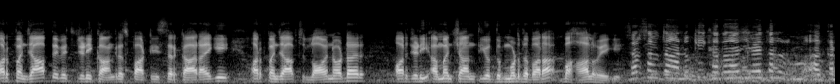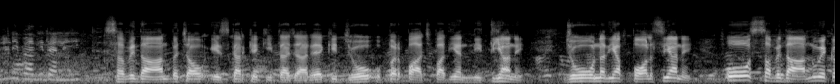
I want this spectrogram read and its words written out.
ਔਰ ਪੰਜਾਬ ਦੇ ਵਿੱਚ ਜਿਹੜੀ ਕਾਂਗਰਸ ਪਾਰਟੀ ਦੀ ਸਰਕਾਰ ਆਏਗੀ ਔਰ ਪੰਜਾਬ 'ਚ ਲਾਅ ਐਂਡ ਆਰਡਰ ਔਰ ਜਿਹੜੀ ਅਮਨ ਸ਼ਾਂਤੀ ਉਹ ਮੁੜ ਦੁਬਾਰਾ ਬਹਾਲ ਹੋਏਗੀ। ਸਰ ਸੰਵਿਧਾਨ ਨੂੰ ਕੀ ਖਤਰਾ ਜਿਹੜੇ ਤੁਹਾਨੂੰ ਕੱਢਣੀ ਪੈ ਗਈ ਰੈਲੀ ਜੀ? ਸੰਵਿਧਾਨ ਬਚਾਓ ਇਸ ਕਰਕੇ ਕੀਤਾ ਜਾ ਰਿਹਾ ਕਿ ਜੋ ਉੱਪਰ ਭਾਜਪਾ ਦੀਆਂ ਨੀਤੀਆਂ ਨੇ ਜੋ ਉਹਨਾਂ ਦੀਆਂ ਪਾਲਿਸੀਆਂ ਨੇ ਉਹ ਸੰਵਿਧਾਨ ਨੂੰ ਇੱਕ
